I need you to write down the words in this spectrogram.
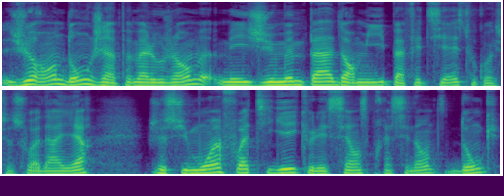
je rentre donc, j'ai un peu mal aux jambes, mais je n'ai même pas dormi, pas fait de sieste ou quoi que ce soit derrière. Je suis moins fatigué que les séances précédentes, donc,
